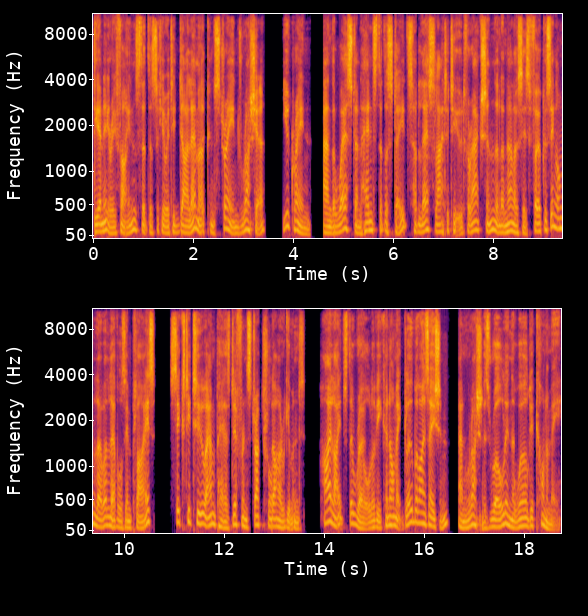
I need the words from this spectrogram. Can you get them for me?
D'Anieri finds that the security dilemma constrained Russia, Ukraine, and the West and hence that the states had less latitude for action than analysis focusing on lower levels implies. 62 Ampere's different structural argument highlights the role of economic globalization and Russia's role in the world economy.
